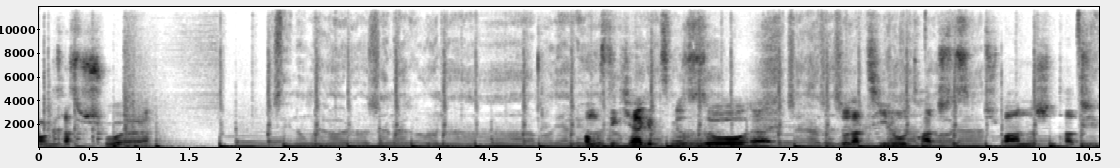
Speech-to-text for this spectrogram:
Oh, krasse Schuhe. Von Musik her gibt es mir so, äh, so Latino-Touch, spanischen Touch.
